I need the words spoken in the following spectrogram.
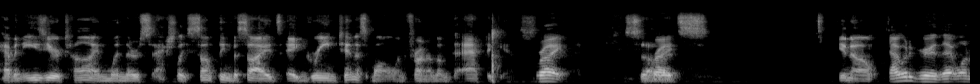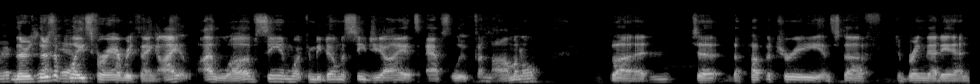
have an easier time when there's actually something besides a green tennis ball in front of them to act against. Right. So Right. it's you know I would agree with that one hundred. there's there's a place for everything. I I love seeing what can be done with CGI. It's absolute phenomenal, but Mhm. to the puppetry and stuff to bring that in.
